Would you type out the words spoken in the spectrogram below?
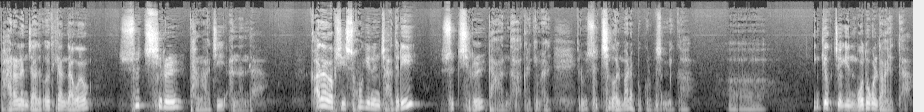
바라는 자들 어떻게 한다고요? 수치를 당하지 않는다. 까닭 없이 속이는 자들이 수치를 당한다. 그렇게 말. 여러분 수치가 얼마나 부끄럽습니까? 어, 인격적인 모독을 당했다.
